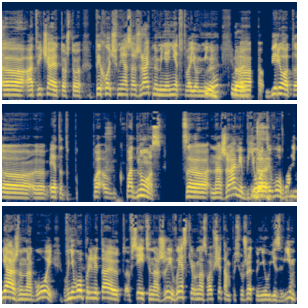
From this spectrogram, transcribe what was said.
э, отвечает то, что ты хочешь меня сожрать, но меня нет в твоем меню. Да. Э, берет э, э, этот поднос с ножами, бьет да. его вальяжно ногой, в него прилетают все эти ножи. Вескер у нас вообще там по сюжету неуязвим.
